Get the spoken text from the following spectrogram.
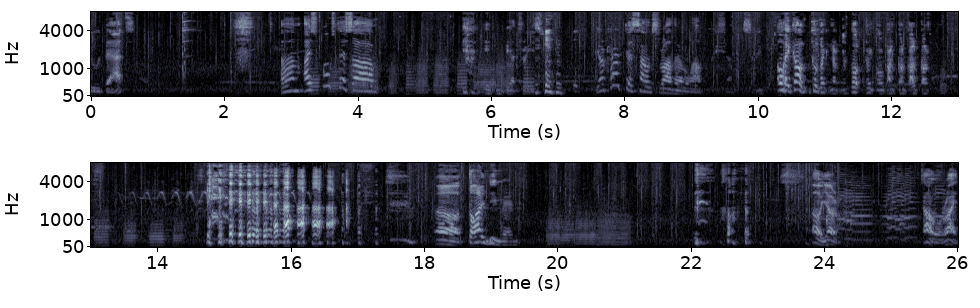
do that. Um, I suppose there's um, it would be a trees. Your character sounds rather lovely, shall we say? Oh, hey, go, go, go, go, go, go, go, go, go, go. Oh, tiny man. oh, you're. Oh, right.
